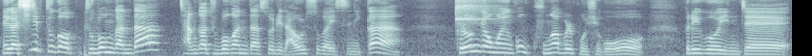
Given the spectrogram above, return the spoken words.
그러니까 시집 두 번 간다, 장가 두 번 간다 소리 나올 수가 있으니까 그런 경우에는 꼭 궁합을 보시고 그리고 이제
